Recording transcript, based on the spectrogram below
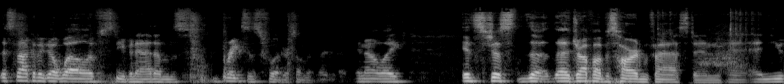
it's not going to go well if Steven Adams breaks his foot or something like that. You know, like it's just the the drop off is hard and fast, and and, you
